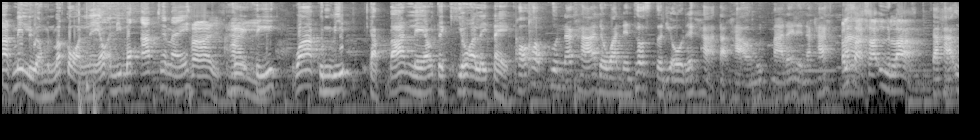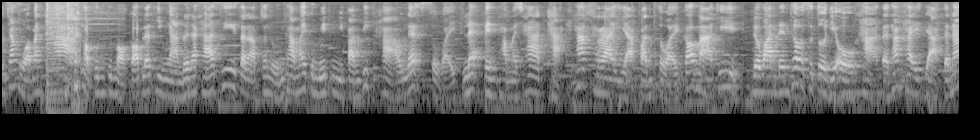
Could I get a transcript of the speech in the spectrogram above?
ากไม่เหลืองเหมือนเมื่อก่อนแล้ว อันนี้บล็อกอัพใช่ไหมใช่ทายสิว่าคุณวิทย์ กลับบ้านแล้วจะเคี้ยวอะไรแตก ขอขอบคุณนะคะ The One Dental Studio ด้วยค่ะสาขาอนุชมาได้เลยนะคะ แล้วสาขาอื่นล่ะ สาขาอื่นช่างหัวมันค่ะ ขอบคุณคุณหมอกอฟและทีมงานด้วยนะคะ ที่สนับสนุนทำให้คุณวิทย์มีฟันที่ขาวและสวย และเป็นธรรมชาติค่ะ ถ้าใครอยากฟันสวยก็มาที่ The One Dental Studio ค่ะ แต่ถ้าใครอยากจะหน้า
